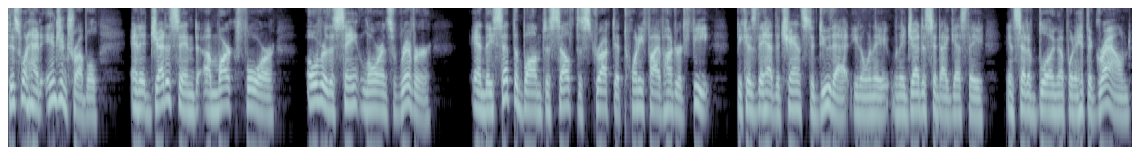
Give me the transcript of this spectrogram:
This one had engine trouble, and it jettisoned a Mark IV over the St. Lawrence River, and they set the bomb to self-destruct at 2,500 feet because they had the chance to do that. You know, when they when they jettisoned, I guess they instead of blowing up when it hit the ground.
